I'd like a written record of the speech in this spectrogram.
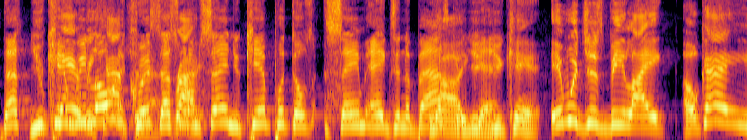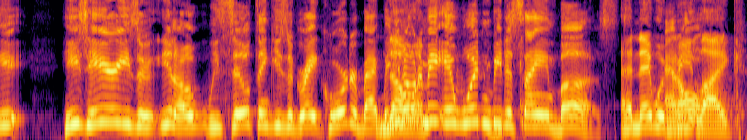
That you can't, can't reload it, Chris. That. That's right. what I'm saying. You can't put those same eggs in the basket no, you, again. You can't. It would just be like, okay, he's here. He's a, you know, we still think he's a great quarterback, but no, you know what I mean. It wouldn't be the same buzz, and they would be all. like,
